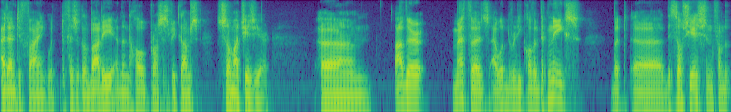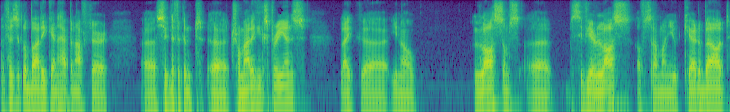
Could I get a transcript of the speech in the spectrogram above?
identifying with the physical body, and then the whole process becomes so much easier. Um, other methods, I wouldn't really call them techniques, but uh, dissociation from the physical body can happen after significant uh, traumatic experience, like uh, you know, loss, some uh, severe loss of someone you cared about,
